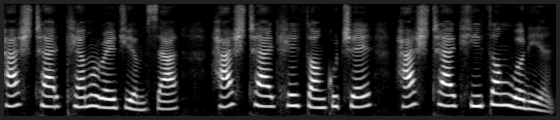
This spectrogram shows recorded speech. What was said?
hashtag Camaragiumsat, hashtag HeyThongQuche, hashtag HeThongWudian.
